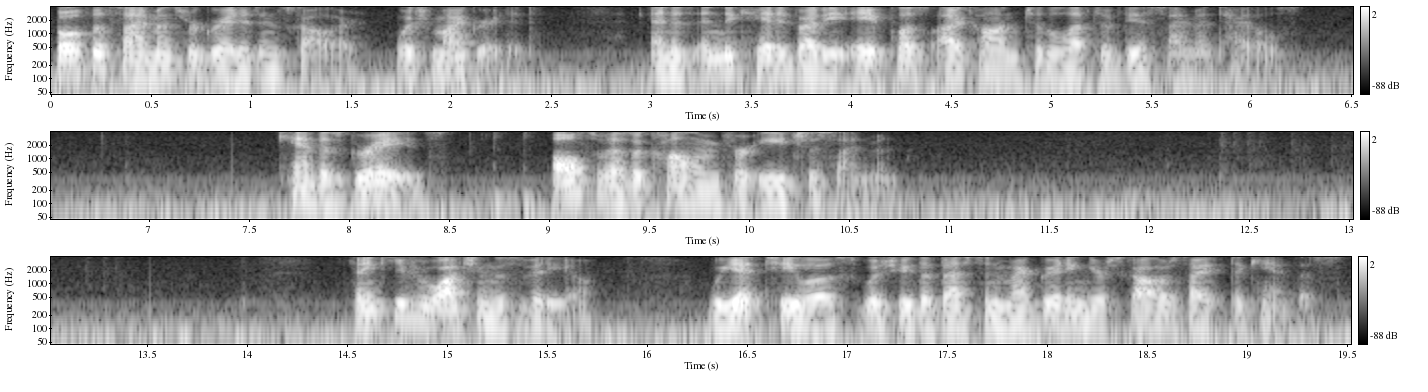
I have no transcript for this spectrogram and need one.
Both assignments were graded in Scholar, which migrated, and is indicated by the A plus icon to the left of the assignment titles. Canvas Grades also has a column for each assignment. Thank you for watching this video. We at TLOS wish you the best in migrating your Scholar site to Canvas.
